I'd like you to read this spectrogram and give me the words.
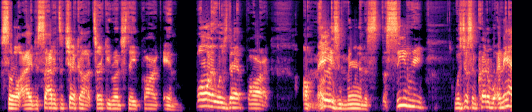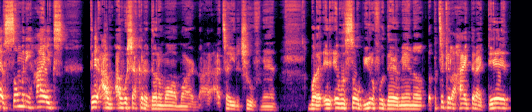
So I decided to check out Turkey Run State Park, and boy, was that park amazing, man. The, the scenery was just incredible, and they have so many hikes there. I, I wish I could have done them all, Martin. I, I, tell you the truth, man. But it, it was so beautiful there, man. Uh, the particular hike that I did,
